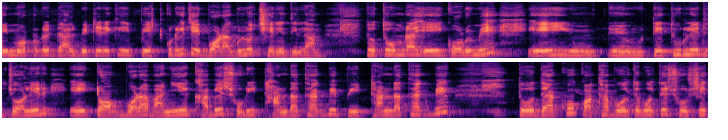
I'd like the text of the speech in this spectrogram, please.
এই মটরের ডাল বেটে রেখে, এই পেস্ট করে রেখেছি এই বড়াগুলো ছেড়ে দিলাম। তো তোমরা এই গরমে এই তেঁতুলের জলের এই টক বড়া বানিয়ে খাবে। শরীর ঠান্ডা থাকবে, পেট ঠান্ডা থাকবে। তো দেখো কথা বলতে বলতে সর্ষের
